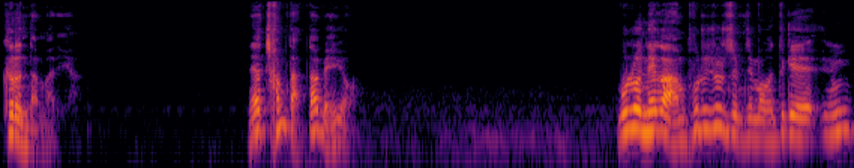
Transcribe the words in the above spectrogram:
그런단 말이야. 내가 참 답답해요. 물론 내가 안 풀어줄 수 없지만 어떻게 응?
